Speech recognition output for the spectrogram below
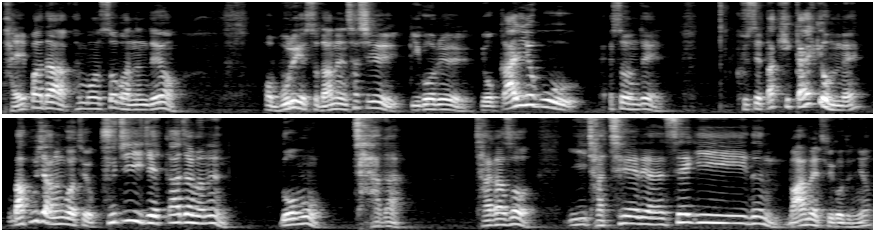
발바닥 한번 써봤는데요. 어, 모르겠어. 나는 사실 이거를 요 깔려고 했었는데 글쎄 딱히 깔 게 없네. 나쁘지 않은 것 같아요. 굳이 이제 까자면은 너무 작아. 작아서 이 자체에 대한 세기는 마음에 들거든요.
